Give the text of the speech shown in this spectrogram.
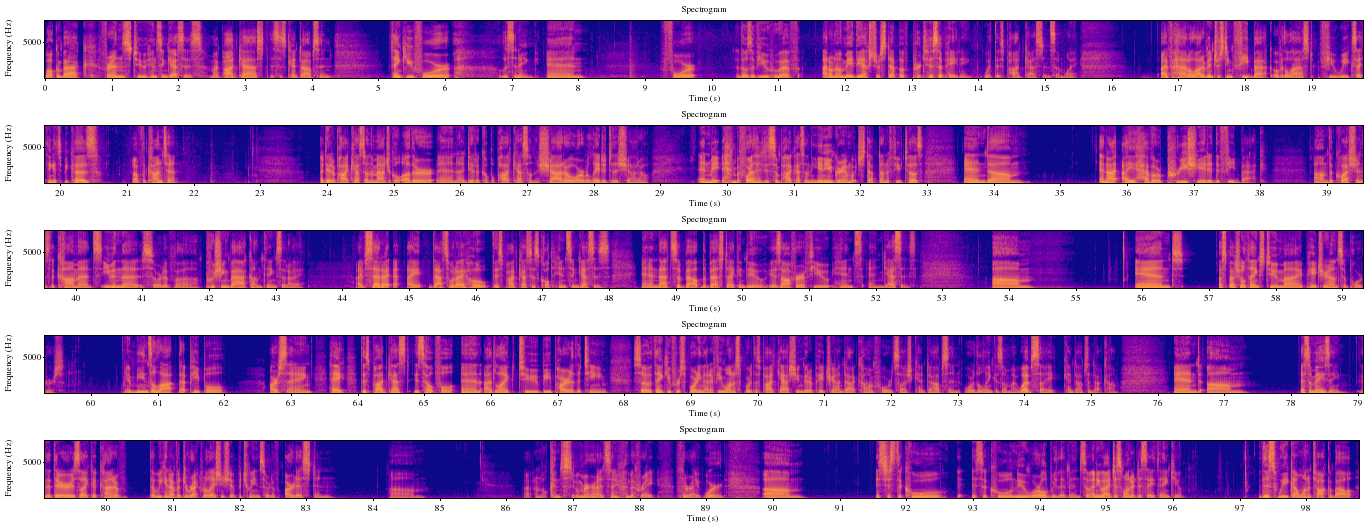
Welcome back, friends, to Hints and Guesses, my podcast. This is Kent Dobson. Thank you for uh, listening and for those of you who have, I don't know, made the extra step of participating with this podcast in some way. I've had a lot of interesting feedback over the last few weeks. I think it's because of the content. I did a podcast on the magical other, and I did a couple podcasts on the shadow or related to the shadow and, may, and before that, I did some podcasts on the Enneagram, which stepped on a few toes, and um, and I, I have appreciated the feedback, um, the questions, the comments, even the sort of uh, pushing back on things that I I've said. I, I that's what I hope. This podcast is called Hints and Guesses, and that's about the best I can do is offer a few hints and guesses. Um, and a special thanks to my Patreon supporters. It means a lot that people are saying, hey, this podcast is helpful and I'd like to be part of the team. So thank you for supporting that. If you want to support this podcast, you can go to patreon.com forward slash Kent Dobson, or the link is on my website, kentdobson.com. And um, it's amazing that there is like a kind of, that we can have a direct relationship between sort of artist and um, I don't know, consumer. That's not even the right the right word. Um, it's just a cool it's a cool new world we live in. So anyway, I just wanted to say thank you. This week I want to talk about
